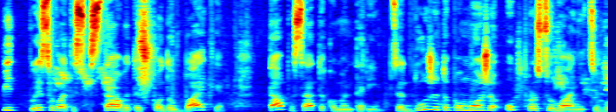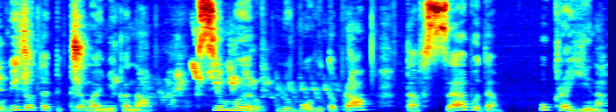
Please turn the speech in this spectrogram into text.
підписуватись, ставити вподобайки та писати коментарі. Це дуже допоможе у просуванні цього відео та підтримає мій канал. Всім миру, любові, добра та все буде Україна!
